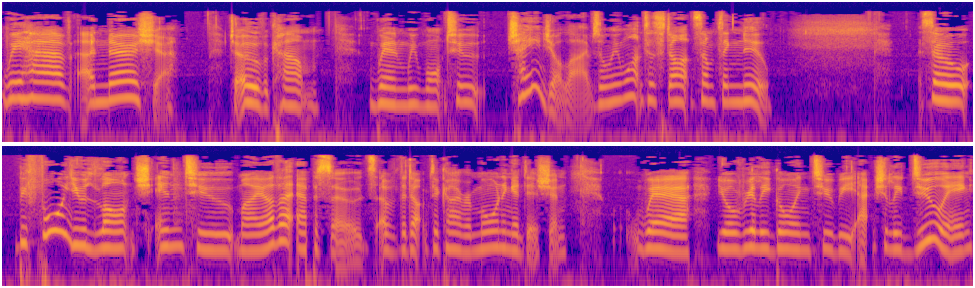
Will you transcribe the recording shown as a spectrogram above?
We have inertia to overcome when we want to change our lives or we want to start something new. So, before you launch into my other episodes of the Dr. Kyra Morning Edition, where you're really going to be actually doing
